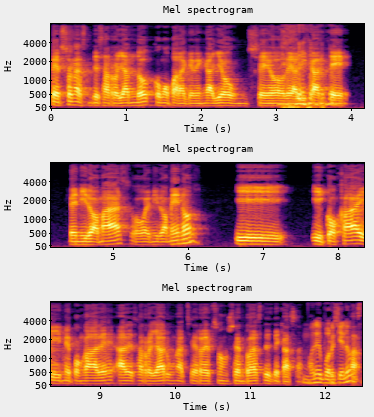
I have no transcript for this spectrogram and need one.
personas desarrollando como para que venga yo, un SEO de Alicante, venido a más o venido a menos, y, y coja y me ponga a, de- a desarrollar un un SENRAS desde casa. Bueno, ¿y por qué no?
